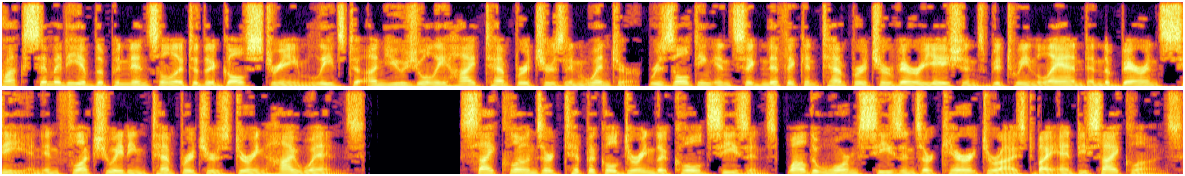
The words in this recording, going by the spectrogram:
Proximity of the peninsula to the Gulf Stream leads to unusually high temperatures in winter, resulting in significant temperature variations between land and the Barents Sea and in fluctuating temperatures during high winds. Cyclones are typical during the cold seasons, while the warm seasons are characterized by anticyclones.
